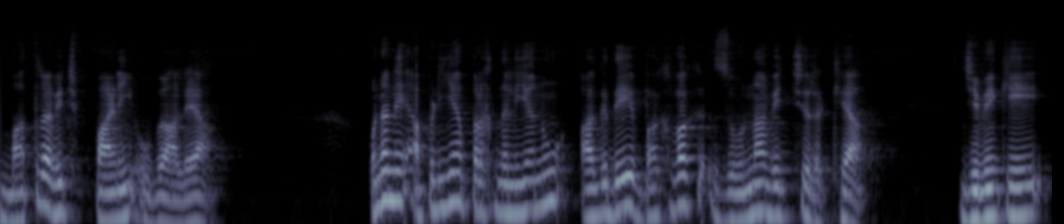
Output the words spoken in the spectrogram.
ਮਾਤਰਾ ਵਿੱਚ ਪਾਣੀ ਉਬਾਲਿਆ ਉਹਨਾਂ ਨੇ ਆਪਣੀਆਂ ਪ੍ਰਖਨਲੀਆਂ ਨੂੰ ਅੱਗ ਦੇ ਵੱਖ-ਵੱਖ ਜ਼ੋਨਾਂ ਵਿੱਚ ਰੱਖਿਆ ਜਿਵੇਂ ਕਿ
